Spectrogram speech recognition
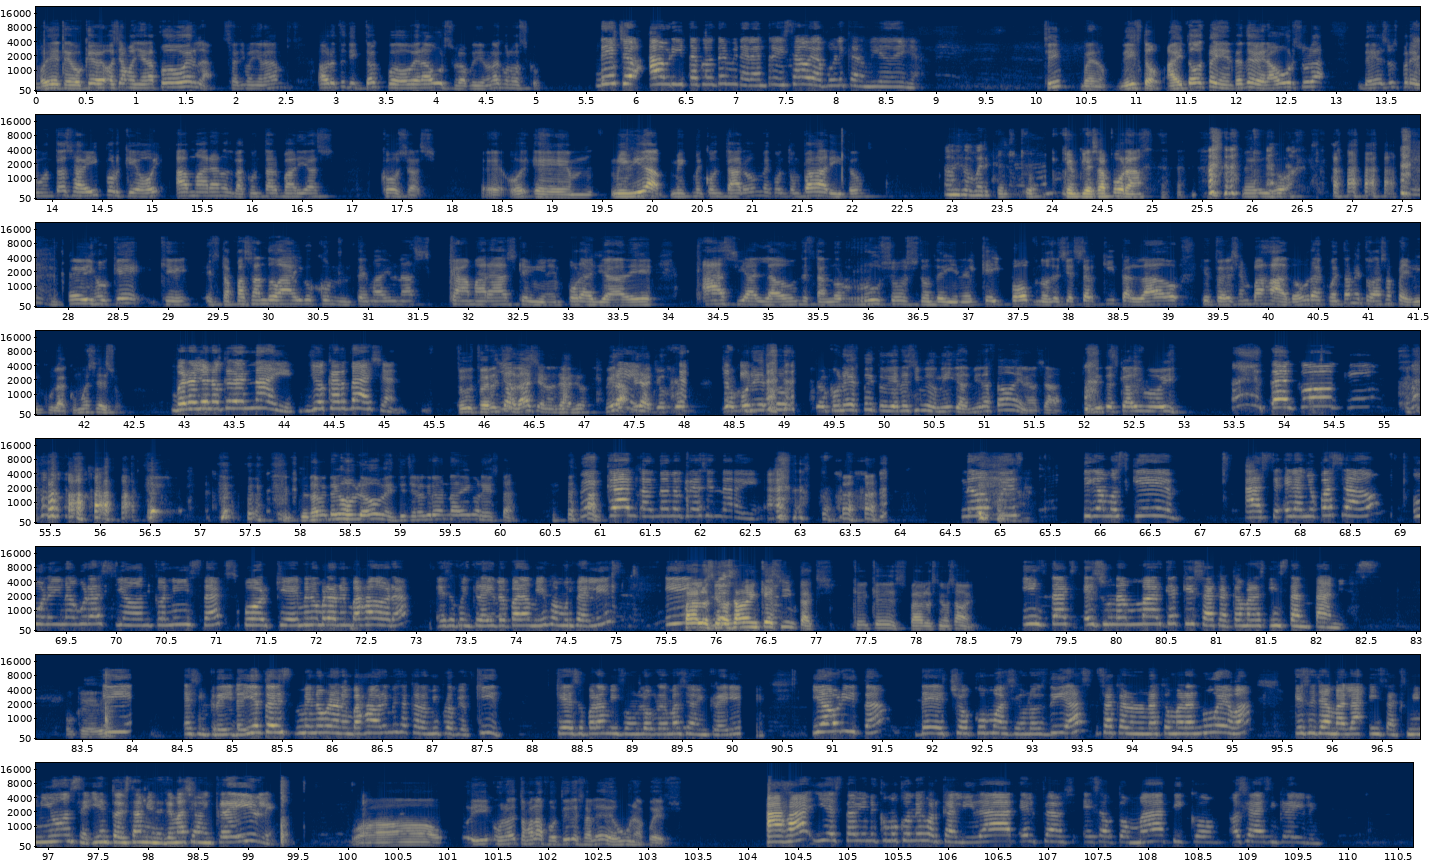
Oye, tengo que ver, o sea, mañana puedo verla. O sea, si mañana abro tu TikTok, puedo ver a Úrsula, pero yo no la conozco. De hecho, ahorita cuando termine la entrevista voy a publicar un video de ella. Sí, bueno, listo. Hay todos pendientes de ver a Úrsula. Deje sus preguntas ahí porque hoy Amara nos va a contar varias cosas. Eh, eh, mi vida, me, contaron, me contó un pajarito que, empieza por A. me dijo, me dijo que, que está pasando algo con un tema de unas cámaras que vienen por allá de Asia, al lado donde están los rusos, donde viene el K-pop, no sé si es cerquita al lado, que tú eres embajadora. Cuéntame toda esa película, ¿cómo es eso? Bueno, yo no creo en nadie, yo Kardashian. Tú, tú eres Kardashian, o sea, yo, mira, mira, yo, yo con esto, yo con esto y tú vienes y me humillas. Mira esta vaina, o sea, te sientes Scary Movie. ¡Tan cookie! yo también tengo flow, mentira, yo no creo en nadie con esta. Me encanta, no, no creas en nadie. no, pues, digamos que hace, el año pasado una inauguración con Instax porque me nombraron embajadora. Eso fue increíble para mí, fue muy feliz. Y para los que no saben qué es Instax. ¿Qué, es para los que no saben? Instax es una marca que saca cámaras instantáneas. Ok. Y es increíble. Y entonces me nombraron embajador y me sacaron mi propio kit. que eso para mí fue un logro demasiado increíble. Y ahorita, de hecho, como hace unos días, sacaron una cámara nueva que se llama la Instax Mini 11 y entonces también es demasiado increíble. Wow. Y uno le toma la foto y le sale de una, pues. Ajá, y esta viene como con mejor calidad, el flash es automático, o sea, es increíble.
